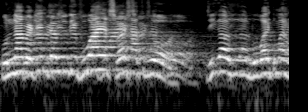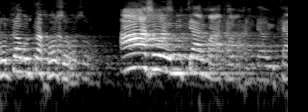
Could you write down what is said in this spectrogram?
ফুন্না যদি ফুয়ায় ছয় সাত যদি বুবাই তোমার হরতা আসো মাথা ভাঙটা ইটা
